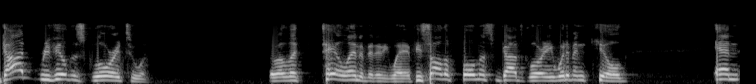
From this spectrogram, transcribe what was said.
God revealed his glory to him. Well, the tail end of it anyway. If he saw the fullness of God's glory, he would have been killed. And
